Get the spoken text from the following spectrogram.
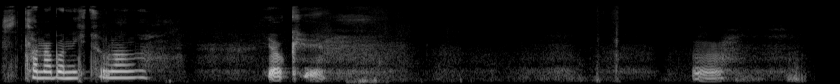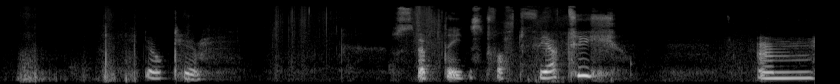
Es kann aber nicht so lange. Ja, okay. Äh. Ja, okay. Das Update ist fast fertig. Ähm.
